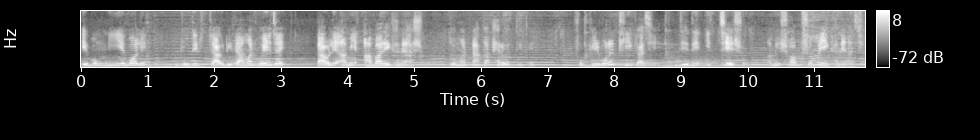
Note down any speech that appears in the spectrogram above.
এবং নিয়ে বলে, যদি চাকরিটা আমার হয়ে যায়, তাহলে আমি আবার এখানে আসব, তোমার টাকা ফেরত দিতে। ফকির বলে, ঠিক আছে, যেদিন ইচ্ছে এসো, আমি সব সময় এখানে আছি।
